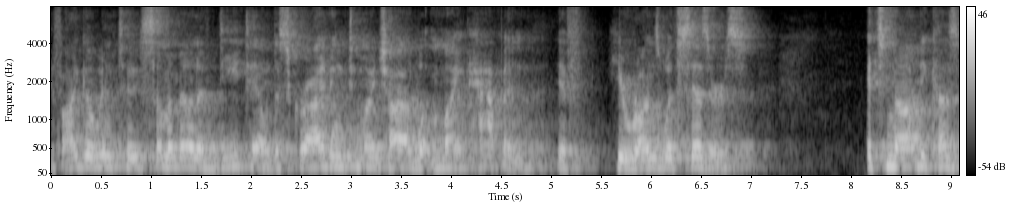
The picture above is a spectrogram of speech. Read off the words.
if I go into some amount of detail describing to my child what might happen if he runs with scissors, it's not because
